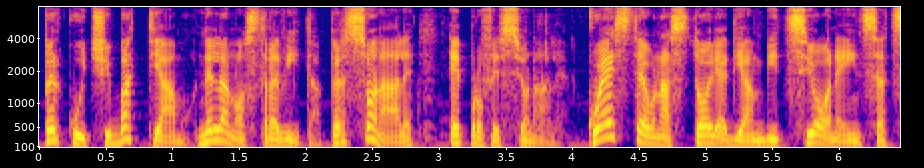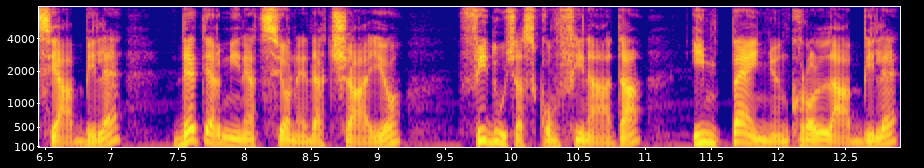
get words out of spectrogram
per cui ci battiamo nella nostra vita personale e professionale. Questa è una storia di ambizione insaziabile, determinazione d'acciaio, fiducia sconfinata, impegno incrollabile,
